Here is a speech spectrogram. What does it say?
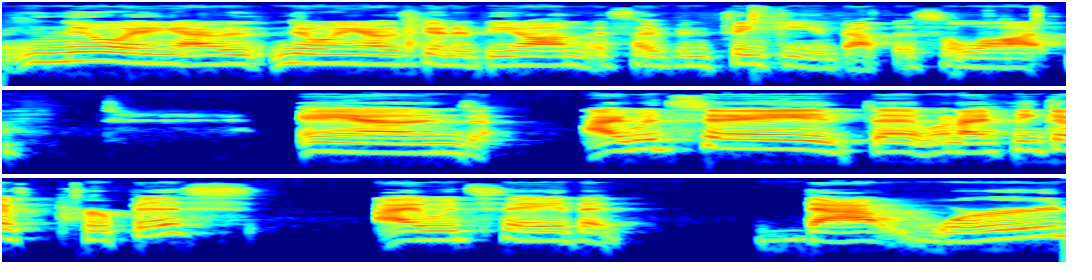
knowing I was knowing I was going to be on this, I've been thinking about this a lot, and I would say that when I think of purpose, I would say that that word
